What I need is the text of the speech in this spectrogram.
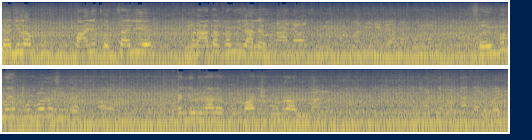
नदीला खूप- पाणी खूप चालली आहे पण आता कमी झालं. स्विमिंग पूल बनवलेली आता बोलून. स्विमिंग पूल म्हणजे पूल बनवशील का? कंटिन्यू आलं पूल बांधून पूल राहिलो झालं पाहिजे.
